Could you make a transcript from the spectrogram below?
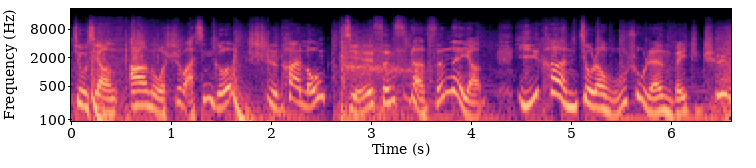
就像阿诺施瓦辛格、史泰龙、杰森斯坦森那样，一看就让无数人为之痴迷。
